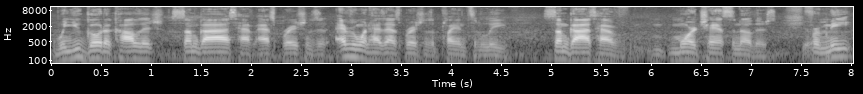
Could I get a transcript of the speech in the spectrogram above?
when you go to college, some guys have aspirations, and everyone has aspirations of playing to the league. Some guys have more chance than others. For me,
